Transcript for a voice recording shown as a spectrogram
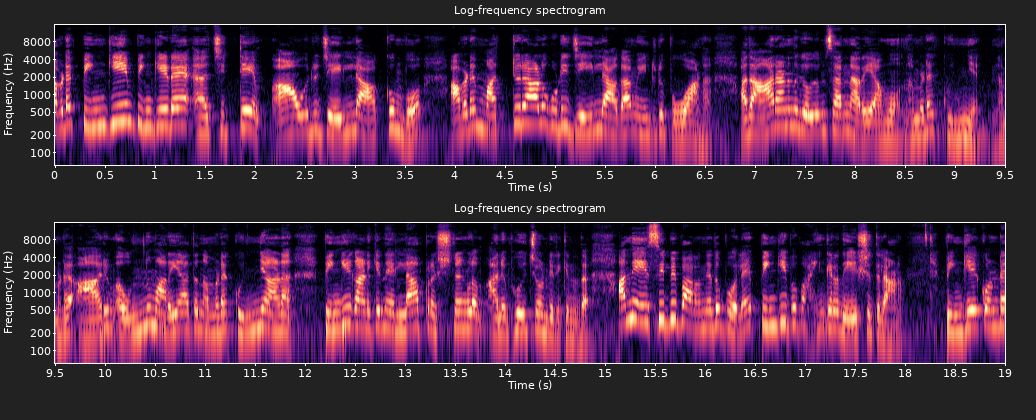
അവിടെ പിങ്കിയും പിങ്കിയുടെ ചിറ്റയും ആ ഒരു ജയിലിലാക്കുമ്പോൾ അവിടെ മറ്റൊരാൾ കൂടി ജയിലിലാകാൻ വേണ്ടിയിട്ട് പോവാണ്. അത് ആരാണെന്ന് ഗൗതം സാറിന് അറിയാമോ? നമ്മുടെ കുഞ്ഞ്. നമ്മുടെ ആരും ഒന്നും അറിയാത്ത നമ്മുടെ കുഞ്ഞാണ് പിങ്കി കാണിക്കുന്ന എല്ലാ പ്രശ്നങ്ങളും അനുഭവിച്ചുകൊണ്ടിരിക്കുന്നത്. അന്ന് എ സി പി പറഞ്ഞതുപോലെ പിങ്കി ഇപ്പോൾ ഭയങ്കര ദേഷ്യത്തിലാണ്. പിങ്കിയെ കൊണ്ട്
